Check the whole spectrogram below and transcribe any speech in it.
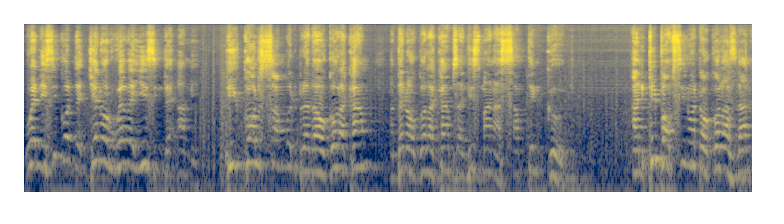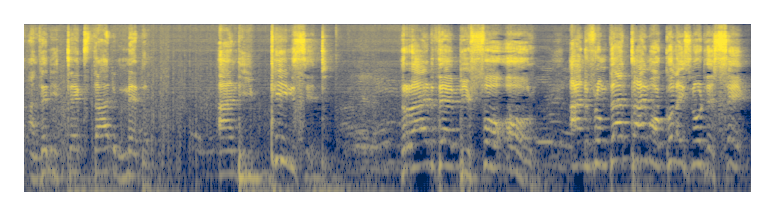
when is he called the general, whoever he is in the army, he calls somebody, brother Ogola come, and then Ogola comes, and this man has something good. And people have seen what Ogola has done, and then he takes that medal and he pins it right there before all. And from that time, Ogola is not the same.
